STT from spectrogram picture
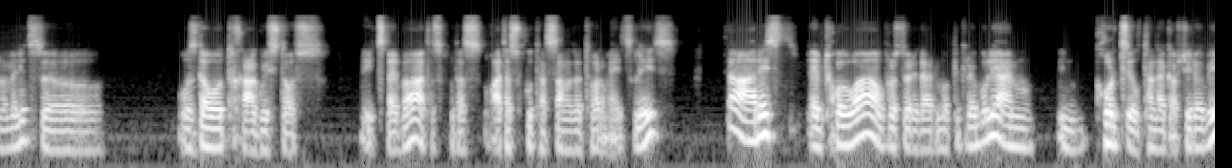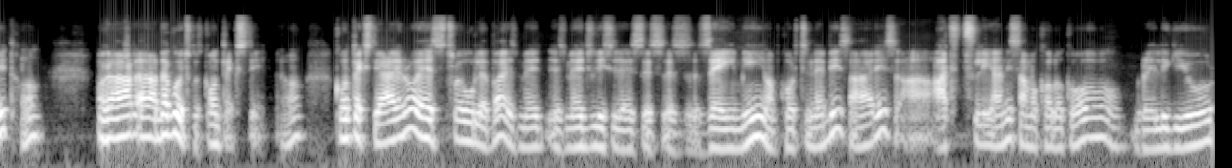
რომელიც 24 აგვისტოს იწყება 1572 წლის. და არის ემთხვევა, უბრალოდ არის მოფიქრებული ამ ქორწილთან დაკავშირებით, ხო? მაგრამ არ არ დაგვეწყოს კონტექსტი, ხო? კონტექსტი არის, რომ ეს წვეულება, ეს ეს მეჯლისი ეს ეს ეს ზეიმი ამ ქორწინების არის 10 წლიანი სამოქალაქო რელიგიურ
